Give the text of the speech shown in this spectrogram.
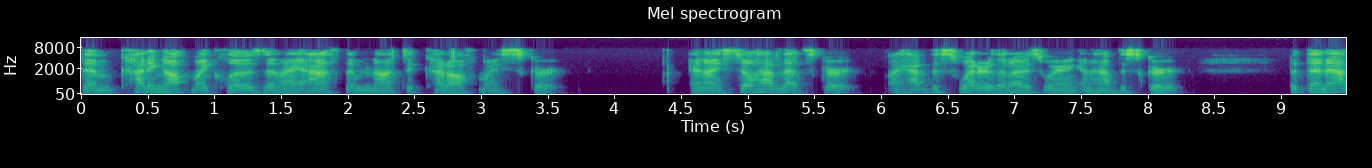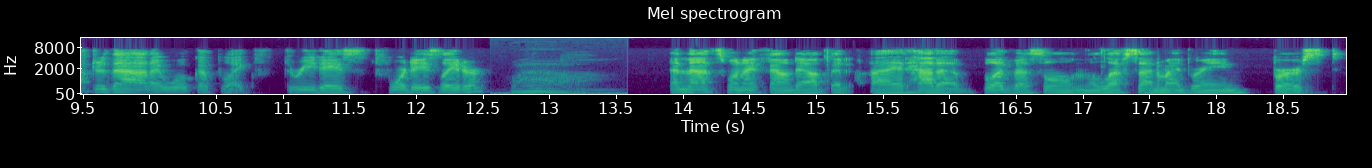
them cutting off my clothes and I asked them not to cut off my skirt. And I still have that skirt. I have the sweater that I was wearing and I have the skirt. But then after that, I woke up like three days, four days later. Wow. And that's when I found out that I had had a blood vessel in the left side of my brain burst.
